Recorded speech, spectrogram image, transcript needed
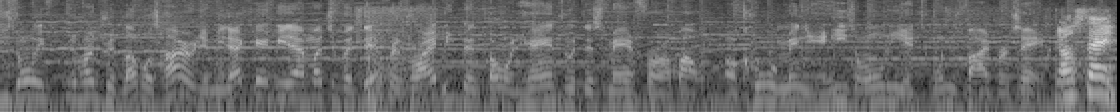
He's only 300 levels higher than me. That can't be that much of a difference, right? We've been throwing hands with this man for about a cool minute, and he's only at 25%. Yo, Sage.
